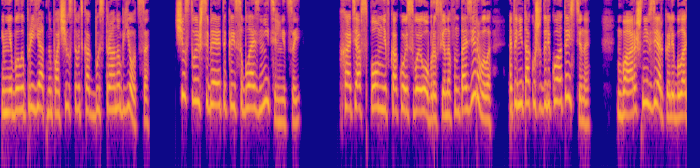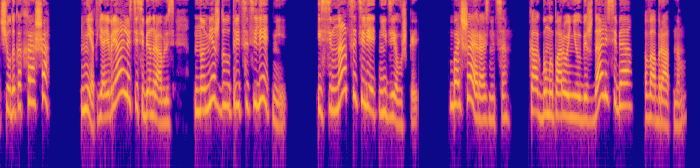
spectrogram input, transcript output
и мне было приятно почувствовать, как быстро оно бьется. Чувствуешь себя этакой соблазнительницей. Хотя, вспомнив, какой свой образ я нафантазировала, это не так уж и далеко от истины. Барышня в зеркале была чудо как хороша. Нет, я и в реальности себе нравлюсь, но между тридцатилетней и семнадцатилетней девушкой большая разница. Как бы мы порой не убеждали себя в обратном.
